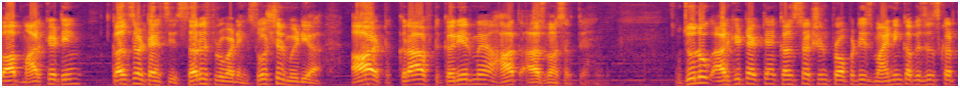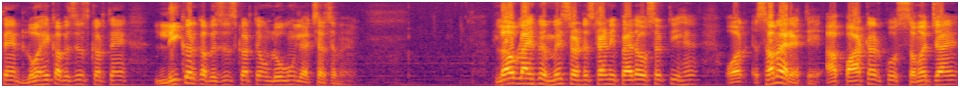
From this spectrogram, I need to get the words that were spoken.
तो आप marketing consultancy service providing social media art craft career में हाथ आजमा सकते हैं। जो लोग आर्किटेक्ट हैं कंस्ट्रक्शन प्रॉपर्टीज़ माइनिंग का बिज़नेस करते हैं, लोहे का बिज़नेस करते हैं लीकर का बिज़नेस करते हैं, उन लोगों के लिए अच्छा समय है। लव लाइफ में मिसअंडरस्टैंडिंग पैदा हो सकती है और समय रहते आप पार्टनर को समझ जाएँ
